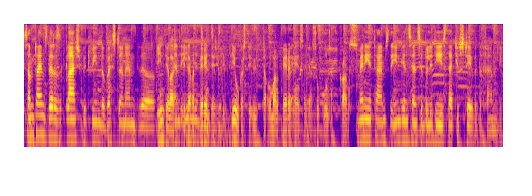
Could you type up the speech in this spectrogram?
sometimes there is a clash between the Western and the and Intialaiset the pitävät Indian perinteisesti tiukasti yhtä oman perheensä ja sukunsa kanssa. Many a times the Indian sensibility is that you stay with the family.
